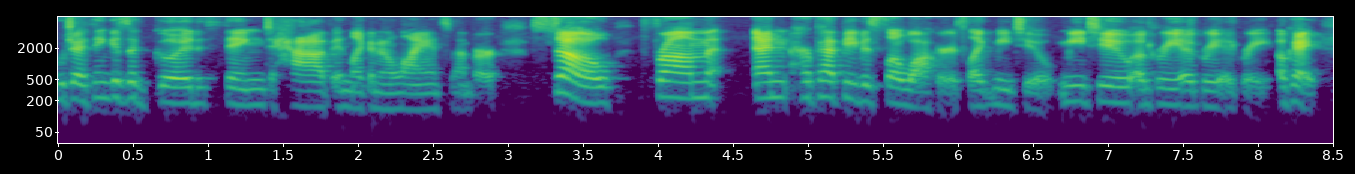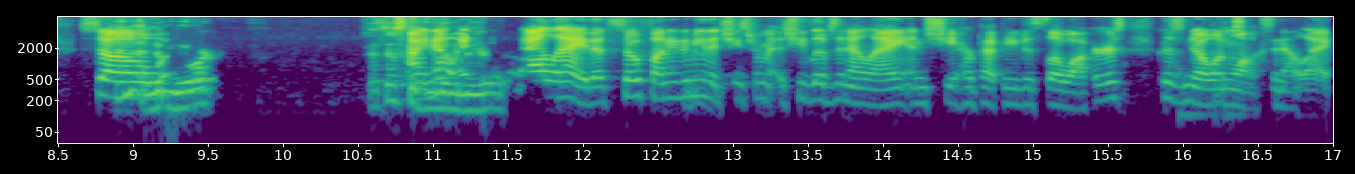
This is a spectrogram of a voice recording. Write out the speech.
which I think is a good thing to have in like an alliance member. So from and her pet peeve is slow walkers, like me too. Me too. Agree, agree, agree. Okay. So New York. I know in LA. That's so funny to me that she's from she lives in LA and she her pet peeve is slow walkers because no one walks in LA.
